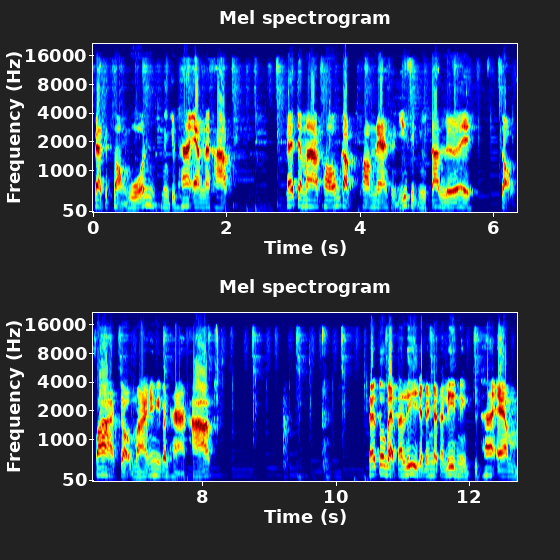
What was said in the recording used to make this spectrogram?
แบต12 โวลต์ 1.5 แอมป์นะครับ และจะมาพร้อมกับความแรงถึง 20 นิวตันเลย เจาะฝ้าเจาะไม้ไม่มีปัญหาครับ และตัวแบตเตอรี่จะเป็นแบตเตอรี่ 1.5 แอมป์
